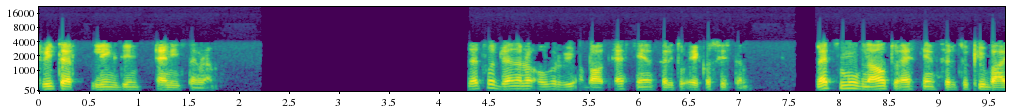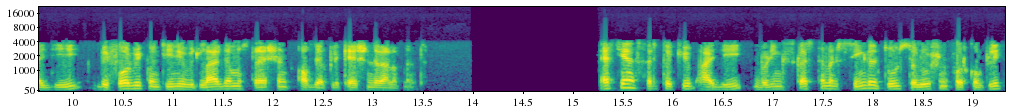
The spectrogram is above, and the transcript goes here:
Twitter, LinkedIn, and Instagram. That was general overview about STM32 ecosystem. Let's move now to STM32Cube IDE before we continue with live demonstration of the application development. STM32Cube IDE brings customers single tool solution for complete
